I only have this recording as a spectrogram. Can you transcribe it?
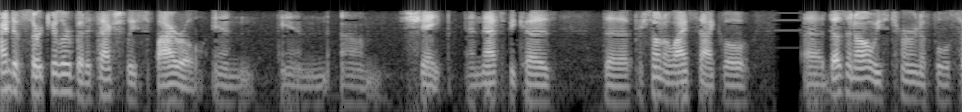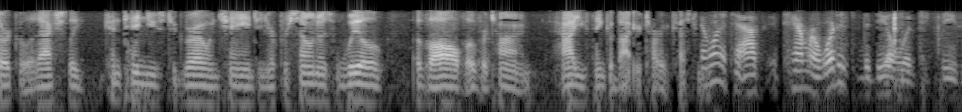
kind of circular, but it's actually spiral in in um, shape, and that's because the persona lifecycle uh, doesn't always turn a full circle. It actually continues to grow and change, and your personas will evolve over time. How you think about your target customer. I wanted to ask Tamara, what is the deal with these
